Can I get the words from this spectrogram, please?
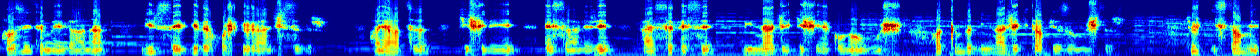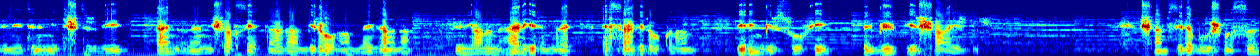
Hazreti Mevlana bir sevgi ve hoşgörü elçisidir. Hayatı, kişiliği, eserleri, felsefesi binlerce kişiye konu olmuş, hakkında binlerce kitap yazılmıştır. Türk İslam medeniyetinin yetiştirdiği en önemli şahsiyetlerden biri olan Mevlana, dünyanın her yerinde eserleri okunan derin bir sufi ve büyük bir şairdir. Şems ile buluşması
